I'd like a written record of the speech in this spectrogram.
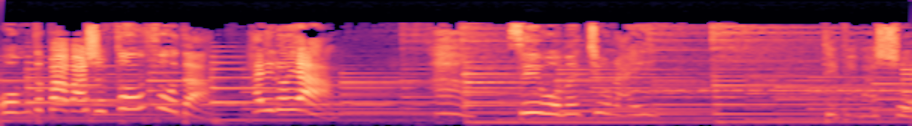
我们的爸爸是丰富的，哈利路亚啊！所以我们就来对爸爸说：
